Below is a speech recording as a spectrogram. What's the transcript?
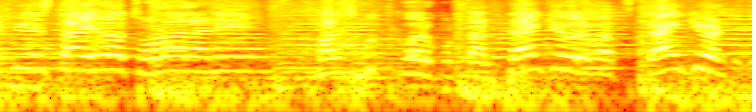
ఐపీఎస్ స్థాయిలో చూడాలని మనస్ఫూర్తి కోరుకుంటున్నాను. Thank you very much thank you అండి.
